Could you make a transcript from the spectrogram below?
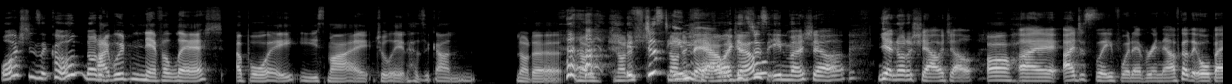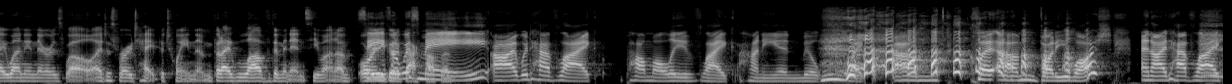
wash. Is it called? Not a I would never let a boy use my Juliette has a gun. Not a not a not a just not in a there, shower like gel. it's just in my shower. Yeah, not a shower gel. oh, I I just leave whatever in there. I've got the All Bay one in there as well. I just rotate between them, but I love the Menenci one. I've already see, if got it a was backup of- me, I would have like Palmolive, like honey and milk, like um, cle- um body wash, and I'd have like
